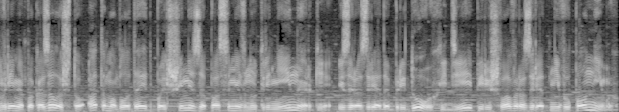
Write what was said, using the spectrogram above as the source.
время показало, что атом обладает большими запасами внутренней энергии. Из разряда бредовых идея перешла в разряд невыполнимых.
